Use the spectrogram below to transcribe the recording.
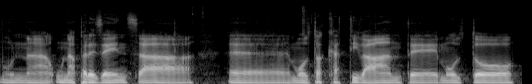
una, una presenza eh, molto accattivante, molto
